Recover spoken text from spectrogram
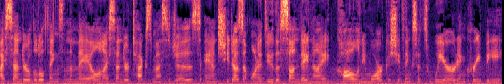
I send her little things in the mail and I send her text messages, and she doesn't want to do the Sunday night call anymore because she thinks it's weird and creepy.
